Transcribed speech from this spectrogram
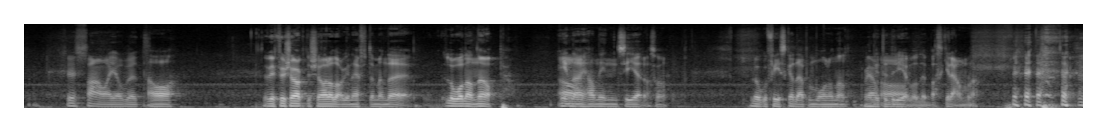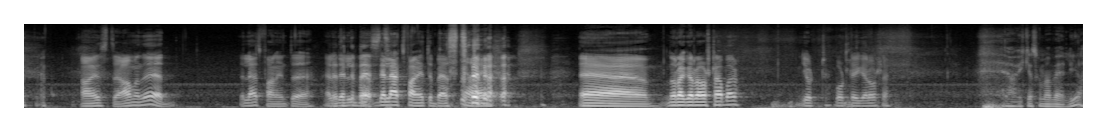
Fy fan vad jobbigt. Ja. Vi försökte köra dagen efter men det, lådan nöp. Innan Ja. jag hann initiera så. Låg och fiskade där på morgonen. Ja. Lite drev och det bara skramla. Ja just det, ja men det, det lät fan inte... Eller det, inte det, bäst. det lät fan inte bäst. Nej. eh, några garagetabbar? Gjort bort i garaget? Ja, vilken ska man välja?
